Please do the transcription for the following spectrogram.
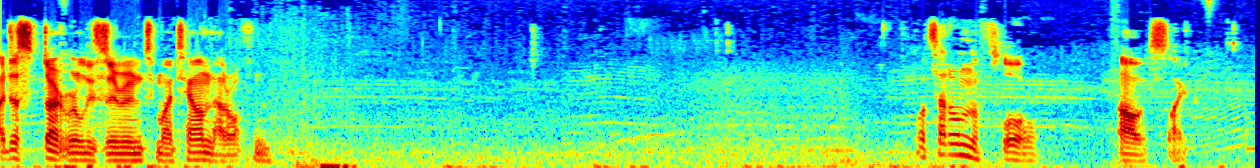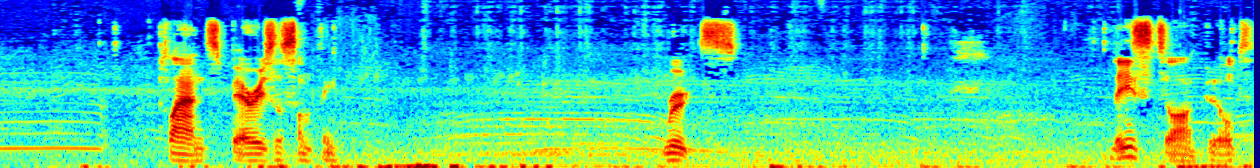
I just don't really zoom into my town that often. What's that on the floor? Oh, it's like plants, berries or something. Roots. These still aren't built.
